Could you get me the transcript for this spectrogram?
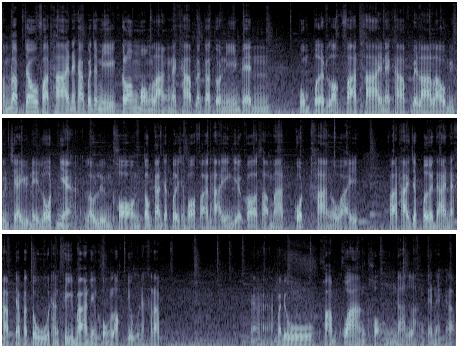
สำหรับเจ้าฝาท้ายนะครับ ก็จะมีกล้องมองหลังนะครับ แล้วก็ตัวนี้เป็นปุ่มเปิดล็อกฝาท้ายนะครับ เวลาเรามีกุญแจอยู่ในรถเนี่ย เราลืมของต้องการจะเปิดเฉพาะฝาท้ายอย่างเดียวก็สามารถกดค้างเอาไว้ ฝาท้ายจะเปิดได้นะครับ แต่ประตูทั้ง 4 บานยังคงล็อกอยู่นะครับ มาดูความกว้างของด้านหลังกันนะครับ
